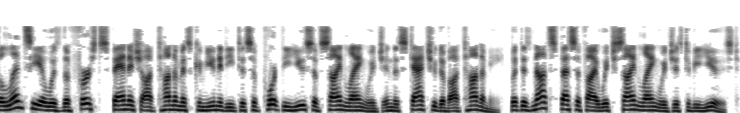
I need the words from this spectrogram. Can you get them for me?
Valencia was the first Spanish autonomous community to support the use of sign language in the Statute of Autonomy, but does not specify which sign language is to be used.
